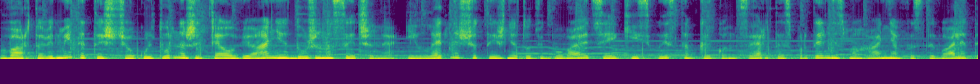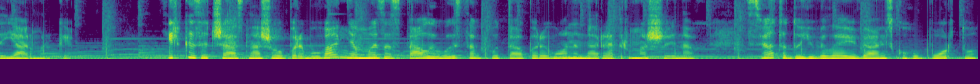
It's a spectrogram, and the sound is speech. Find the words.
Варто відмітити, що культурне життя у Віані дуже насичене, і ледь не щотижня тут відбуваються якісь виставки, концерти, спортивні змагання, фестивалі та ярмарки. Тільки за час нашого перебування ми застали виставку та перегони на ретро-машинах, свято до ювілею Віанського порту,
